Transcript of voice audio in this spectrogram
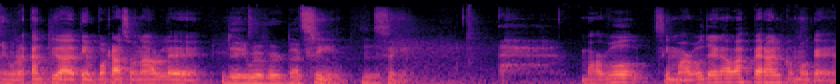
en una cantidad de tiempo razonable, They revert back sí, to. Mm. sí. Marvel, si Marvel llegaba a esperar como que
